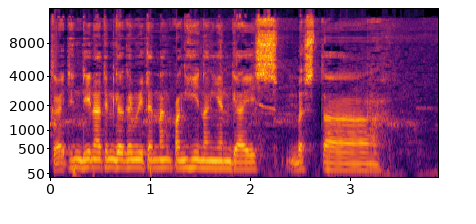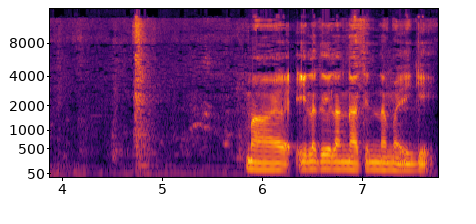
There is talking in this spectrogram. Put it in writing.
Kahit hindi natin gagamitan ng panghinang yan guys, basta mailagay lang natin na maigi.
